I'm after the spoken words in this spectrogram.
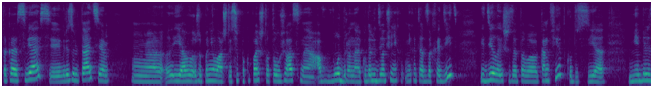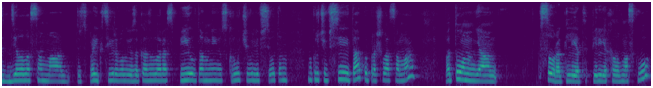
такая связь, и в результате э, я уже поняла, что если покупаешь что-то ужасное, ободранное, куда люди вообще не, не хотят заходить, и делаешь из этого конфетку, то есть я мебель делала сама, то есть проектировала ее, заказывала распил, там мне ее скручивали, все там, ну, короче, все этапы прошла сама. Потом я в 40 лет переехала в Москву,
